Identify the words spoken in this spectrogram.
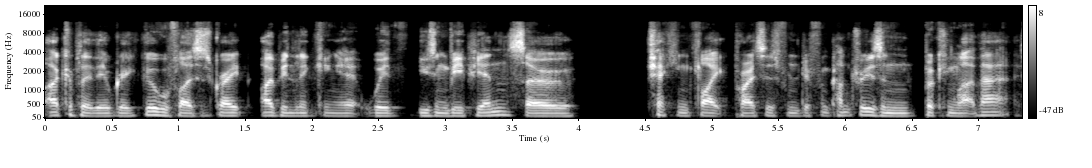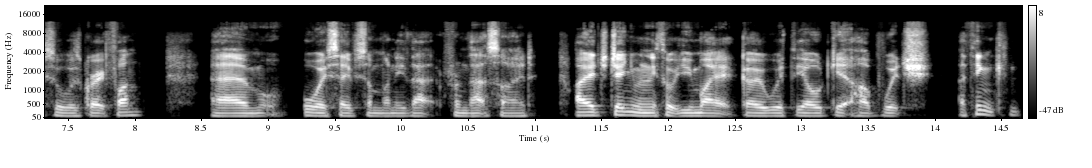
I completely agree. Google Flights is great. I've been linking it with using VPN, so checking flight prices from different countries and booking like that. It's always great fun. Um, always save some money that from that side. I genuinely thought you might go with the old GitHub, which I think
